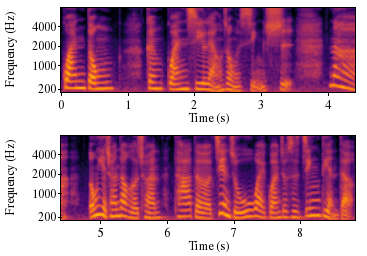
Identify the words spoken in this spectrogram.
关东。跟关西两种形式，那龙野川到河川，它的建筑物外观就是经典的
